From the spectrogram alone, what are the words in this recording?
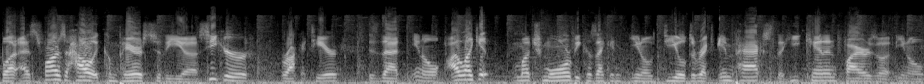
But as far as how it compares to the uh, Seeker Rocketeer, is that, you know, I like it much more because I can, you know, deal direct impacts. The heat cannon fires, a, you know,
